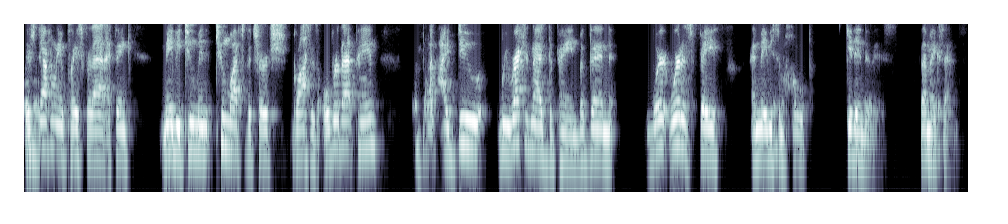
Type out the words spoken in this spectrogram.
There's mm-hmm. definitely a place for that. I think maybe too many, too much the church glosses over that pain. Mm-hmm. But I do we recognize the pain, but then where where does faith and maybe some hope get into this? that makes sense.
